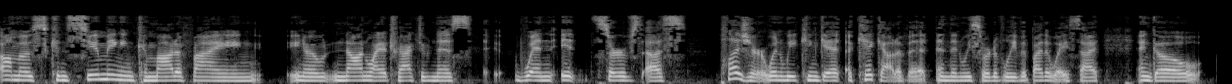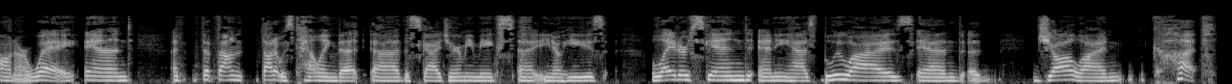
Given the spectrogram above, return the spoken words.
almost consuming and commodifying, you know, non-white attractiveness when it serves us pleasure when we can get a kick out of it and then we sort of leave it by the wayside and go on our way. And I th- found, thought it was telling that, uh, this guy, Jeremy Meeks, uh, you know, he's lighter skinned and he has blue eyes and a jawline cut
